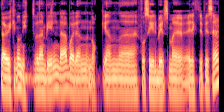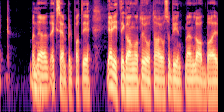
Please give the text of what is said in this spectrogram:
det, er jo ikke noe nytt ved den bilen. Det er bare en, nok en uh, fossilbil som er elektrifisert. Men det er et eksempel på at de, de, er litt i gang, og Toyota har jo også begynt med en ladbar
